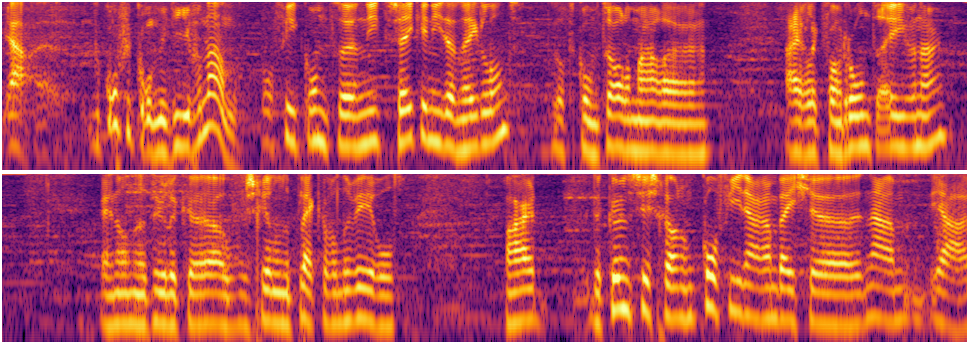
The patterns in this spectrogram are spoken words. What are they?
ja, de koffie komt niet hier vandaan. Koffie komt eh, niet, zeker niet uit Nederland. Dat komt allemaal eh, eigenlijk van rond Evenaar. En dan natuurlijk eh, over verschillende plekken van de wereld. Maar de kunst is gewoon om koffie naar een beetje naar ja,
